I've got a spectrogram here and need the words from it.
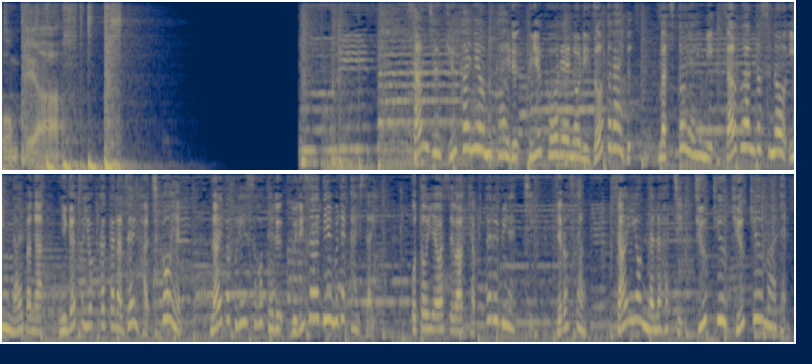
ON AIR。39回目を迎える冬恒例のリゾートライブ。松任谷由実サーフスノー in 苗場が2月4日から全8公演。苗場プリンスホテルブリザーディウムで開催。お問い合わせはキャピタルビレッジ03-3478-9999まで。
